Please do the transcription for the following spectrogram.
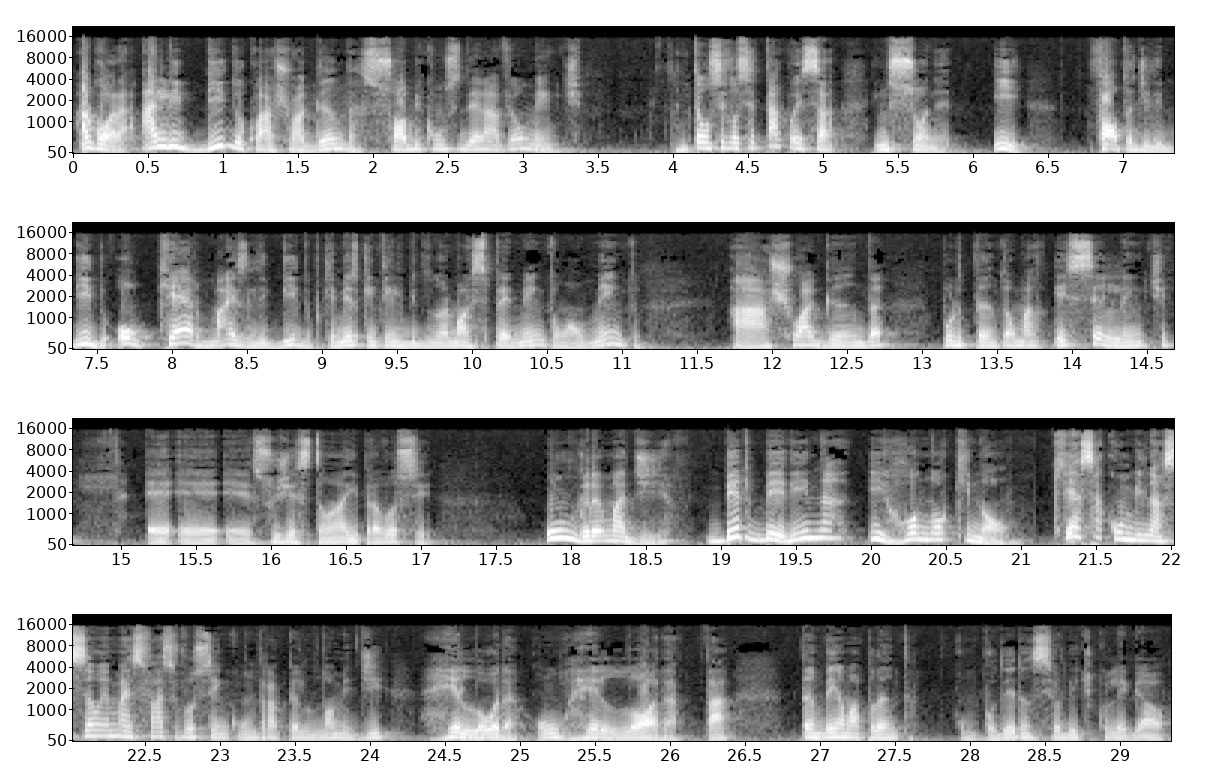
Agora, a libido com a ashwagandha sobe consideravelmente. Então, se você está com essa insônia e falta de libido, ou quer mais libido, porque mesmo quem tem libido normal experimenta um aumento, a ashwagandha Portanto, é uma excelente é, é, é, sugestão aí para você. Um grama dia. Berberina e ronoquinol. Que essa combinação é mais fácil você encontrar pelo nome de relora ou relora, tá? Também é uma planta com poder ansiolítico legal.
